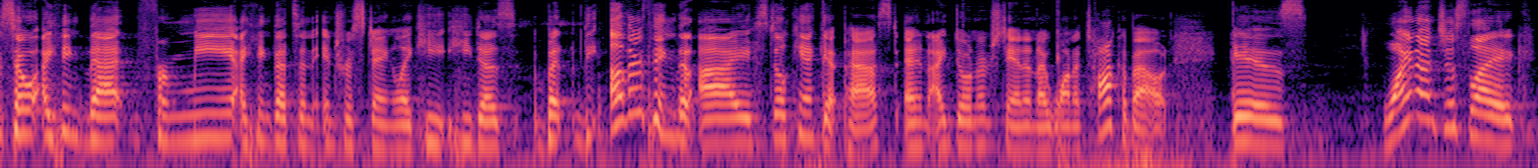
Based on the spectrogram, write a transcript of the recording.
so I think that for me, I think that's an interesting. Like he he does. But the other thing that I still can't get past, and I don't understand, and I want to talk about, is why not just like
